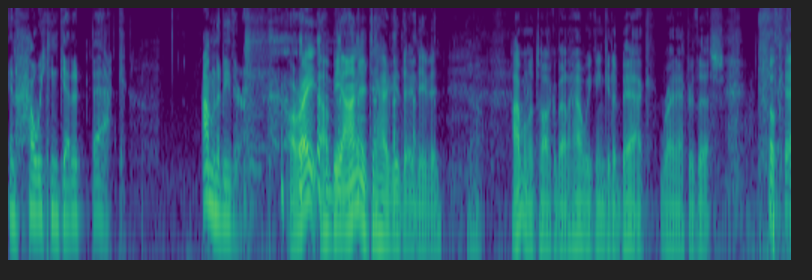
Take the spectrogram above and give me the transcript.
and How We Can Get It Back. I'm going to be there. All right, I'll be honored to have you there, David. Yeah. I want to talk about how we can get it back right after this. Okay.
